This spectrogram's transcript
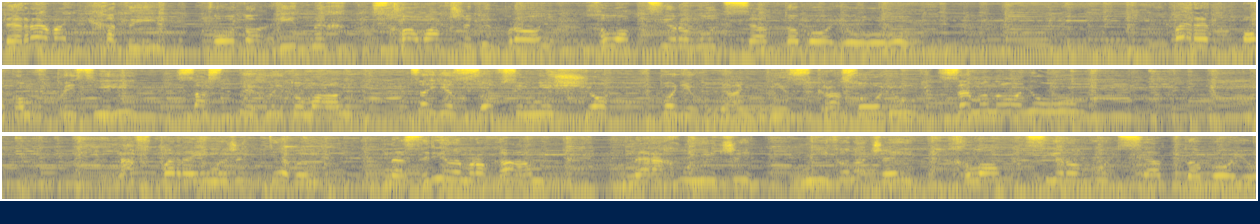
дерева й хати, фото рідних, сховавши під бронь, хлопці рвуться до бою. Перед оком в присілі застиглий туман. Це є зовсім ніщо в порівнянні з красою земною. Навперейми життєвим, незрілим рокам, не рахуючи ні ночей, хлопці рвуться до бою.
